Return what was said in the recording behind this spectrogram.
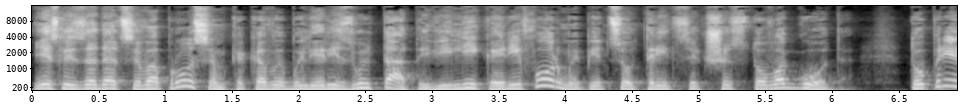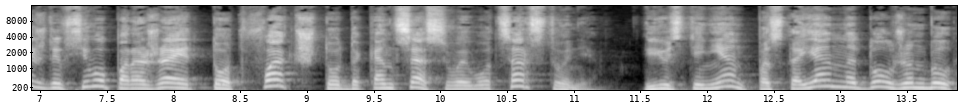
Если задаться вопросом, каковы были результаты Великой реформы 536 года, то прежде всего поражает тот факт, что до конца своего царствования Юстиниан постоянно должен был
